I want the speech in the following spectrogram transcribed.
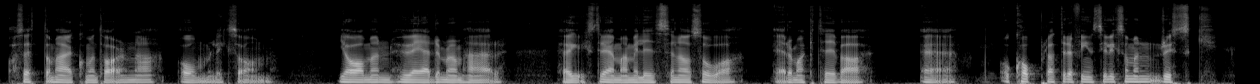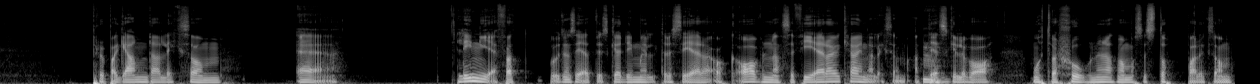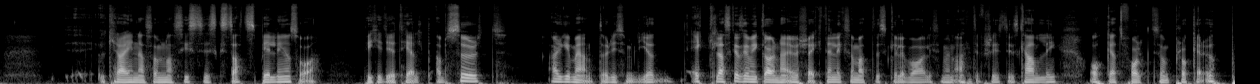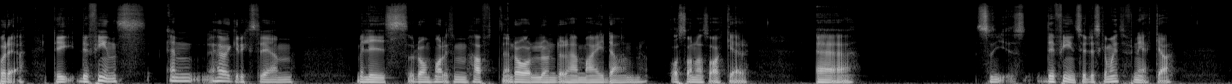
har sett de här kommentarerna om liksom, ja men hur är det med de här högerextrema miliserna och så, är de aktiva? Eh, och kopplat till det finns ju liksom en rysk propaganda liksom eh, linje för att Putin säger att vi ska demilitarisera och avnazifiera Ukraina liksom, att Mm. det skulle vara motivationen att man måste stoppa liksom eh, Ukraina som nazistisk statsbildning och så. Vilket är ett helt absurt argument och liksom, jag äcklas ganska mycket av den här ursäkten, liksom att det skulle vara liksom en antifascistisk handling och att folk liksom plockar upp på det. Det, det finns en högerextrem milis och de har liksom haft en roll under den här Majdan och sådana saker. Eh, så det finns ju, det ska man inte förneka.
